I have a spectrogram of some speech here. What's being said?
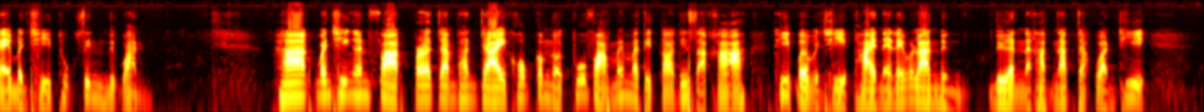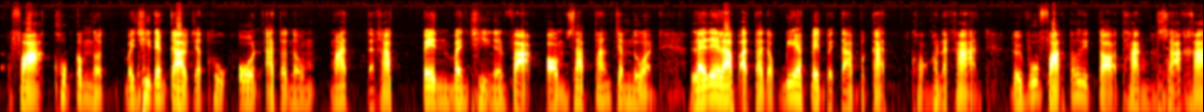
ในบัญชีทุกสิ้นวัน หากบัญชีเงินฝากประจำทันใจครบกำหนดผู้ฝากไม่มาติดต่อที่สาขาที่เปิดบัญชีภายในระยะเวลา 1 เดือนนะครับ นับจากวันที่ฝากครบกำหนด บัญชีดังกล่าวจะถูกโอนอัตโนมัตินะครับเป็นบัญชีเงินฝากออมทรัพย์ทั้งจำนวน และได้รับอัตราดอกเบี้ยเป็นไปตามประกาศ ของธนาคาร โดยผู้ฝากต้องติดต่อทางสาขา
